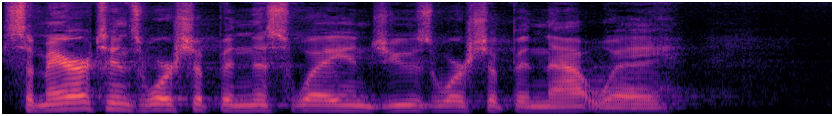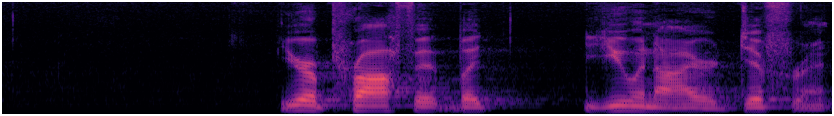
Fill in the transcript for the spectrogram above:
Samaritans worship in this way, and Jews worship in that way. You're a prophet, but you and I are different.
